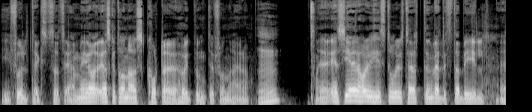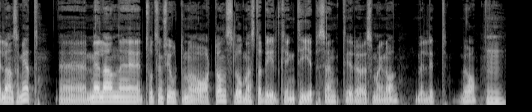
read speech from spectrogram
i fulltext så att säga. Men jag, jag ska ta några korta höjdpunkter från det här då. Mm. Eh, SCR har ju historiskt haft en väldigt stabil eh, lönsamhet. Eh, mellan eh, 2014 och 2018 slog man stabilt kring 10% i rörelsemarginal. Väldigt bra. Mm.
